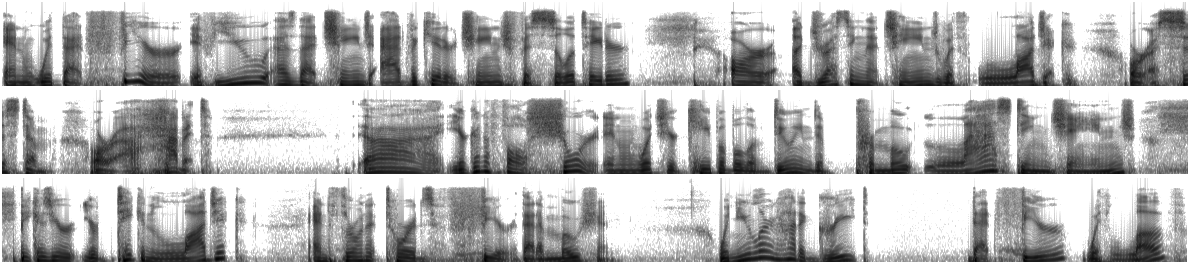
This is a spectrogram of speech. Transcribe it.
And with that fear, if you, as that change advocate or change facilitator, are addressing that change with logic or a system or a habit, ah, you're going to fall short in what you're capable of doing to promote lasting change because you're you're taking logic and throwing it towards fear, that emotion. When you learn how to greet that fear with love,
